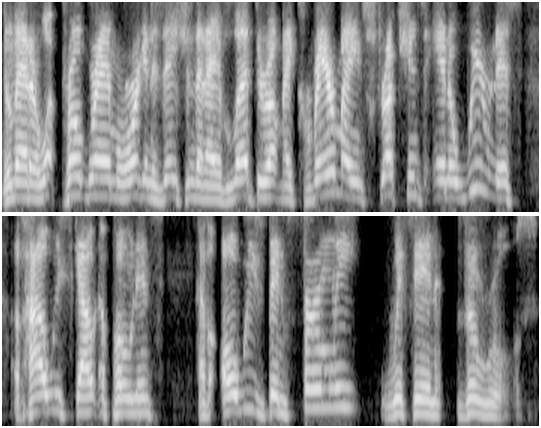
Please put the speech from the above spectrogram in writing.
No matter what program or organization that I have led throughout my career, my instructions and awareness of how we scout opponents have always been firmly within the rules.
